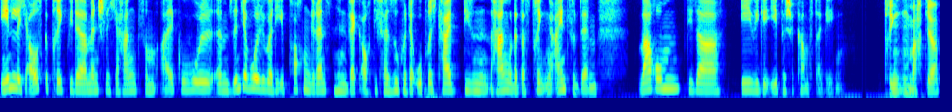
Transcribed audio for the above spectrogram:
Ähnlich ausgeprägt wie der menschliche Hang zum Alkohol ähm, sind ja wohl über die Epochengrenzen hinweg auch die Versuche der Obrigkeit, diesen Hang oder das Trinken einzudämmen. Warum dieser ewige epische Kampf dagegen? Trinken macht ja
